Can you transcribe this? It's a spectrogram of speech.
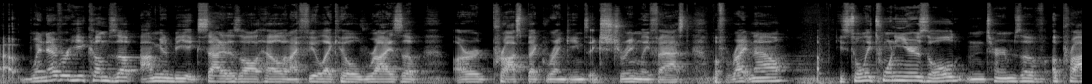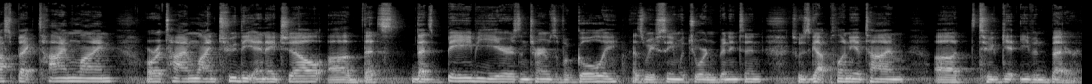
uh, whenever he comes up, I'm going to be excited as all hell, and I feel like he'll rise up our prospect rankings extremely fast. But for right now, he's only 20 years old in terms of a prospect timeline or a timeline to the NHL. Uh, that's that's baby years in terms of a goalie, as we've seen with Jordan Binnington. So he's got plenty of time uh, to get even better.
